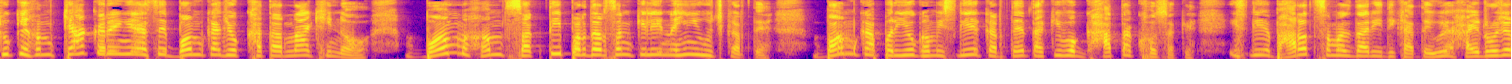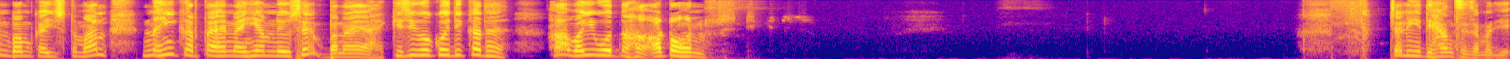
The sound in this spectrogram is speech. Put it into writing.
क्योंकि हम क्या करेंगे ऐसे बम का जो खतरनाक ही ना हो? बम हम शक्ति प्रदर्शन के लिए नहीं यूज़ करते बम का प्रयोग हम इसलिए करते हैं ताकि वो घातक हो सके। इसलिए भारत समझदारी दिखाते हुए हाइड्रोजन बम का इस्तेमाल नहीं करता है, ना ही हमने उसे बनाया है। किसी को कोई दिक्कत है? हाँ वही वो हाँ ऑटोहन चलिए ध्यान से समझिए,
